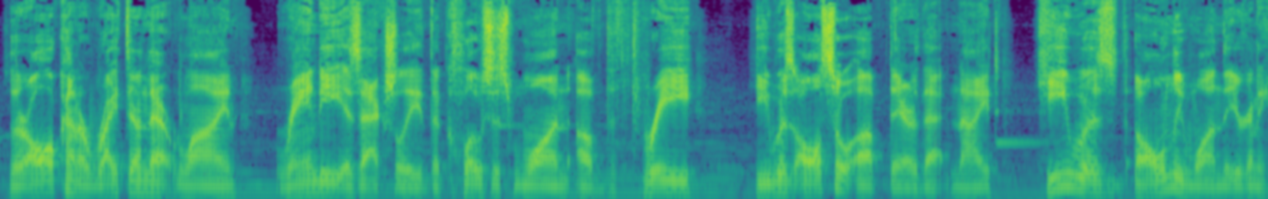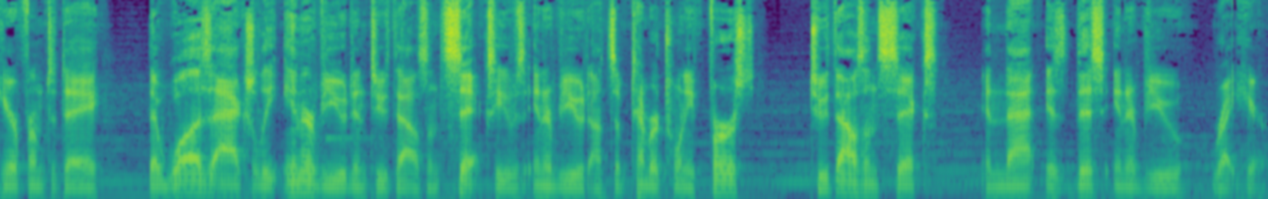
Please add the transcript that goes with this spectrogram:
So they're all kind of right there in that line. Randy is actually the closest one of the three. He was also up there that night. He was the only one that you're going to hear from today that was actually interviewed in 2006. He was interviewed on September 21st, 2006, and that is this interview right here.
